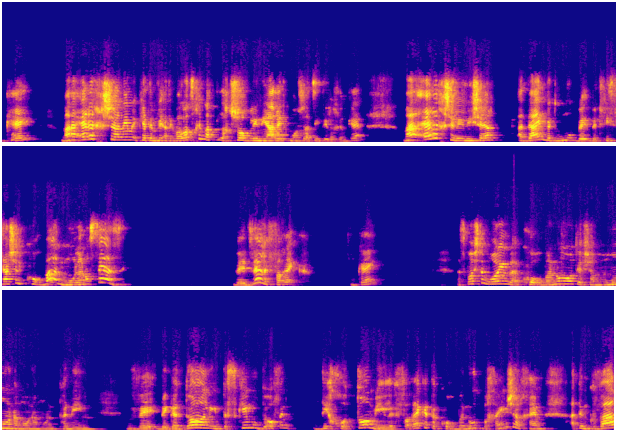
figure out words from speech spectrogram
אוקיי? מה הערך שאני, כי אתם, אתם כבר לא צריכים לחשוב ליניארית כמו שעשיתי לכם, כן? מה הערך שלי להישאר עדיין בדמו, בתפיסה של קורבן מול הנושא הזה? ואת זה לפרק, אוקיי? אז כמו שאתם רואים, לקורבנות יש המון המון המון פנים. ובגדול, אם תסכימו באופן דיכוטומי לפרק את הקורבנות בחיים שלכם, אתם כבר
